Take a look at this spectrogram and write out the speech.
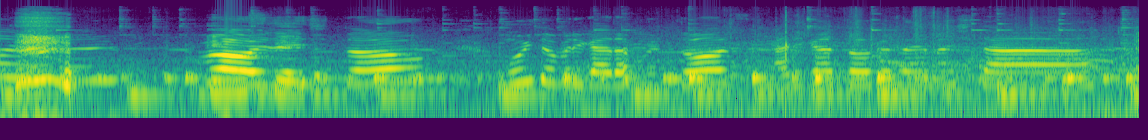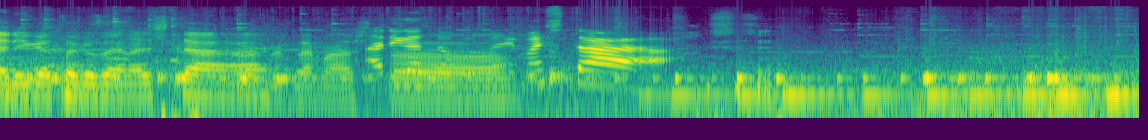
Bom, Enfim. gente, então, muito obrigada por todos. Arigatou gozaimashita. Arigatou gozaimashita. Gozaimasu. Arigatou gozaimashita! Thank you.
